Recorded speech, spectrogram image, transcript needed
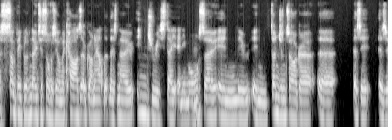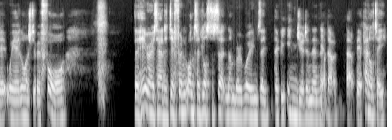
some people have noticed obviously on the cards that have gone out that there's no injury state anymore. Mm. So in the in Dungeon Saga uh, as it as it we launched it before. The heroes had a different. Once they'd lost a certain number of wounds, they'd, they'd be injured, and then Yep. that would, that would be a penalty.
